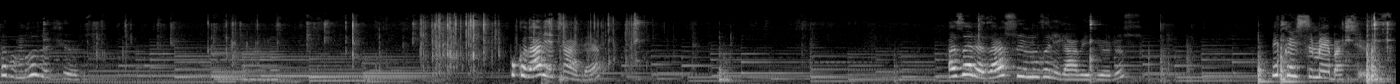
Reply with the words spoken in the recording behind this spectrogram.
kabımıza döküyoruz. Kadar yeterli. Azar azar suyumuzdan ilave ediyoruz. Ve karıştırmaya başlıyoruz.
